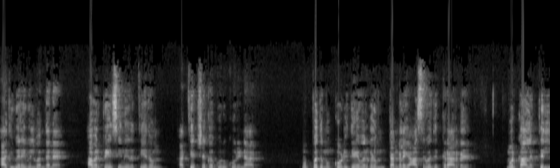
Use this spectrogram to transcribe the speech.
அதிவிரைவில் வந்தன. அவர் பேசி நிறுத்தியதும் அத்தியட்சக குரு கூறினார் முப்பது முக்கோடி தேவர்களும் தங்களை ஆசிர்வதிக்கிறார்கள். முற்காலத்தில்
